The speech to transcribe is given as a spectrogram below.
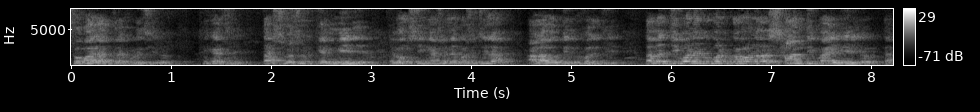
শোভাযাত্রা করেছিল, ঠিক আছে? তার শ্বশুরকে মেরে এবং সিংহাসনে বসেছিল আলাউদ্দিন খলজি। তবে জীবনে কখনো কখনো শান্তি পায়নি এই লোকটা।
